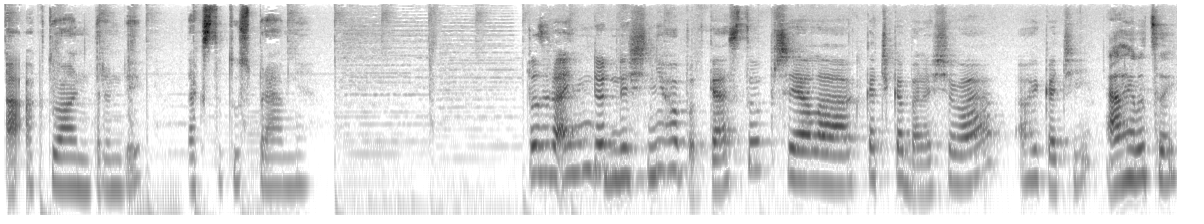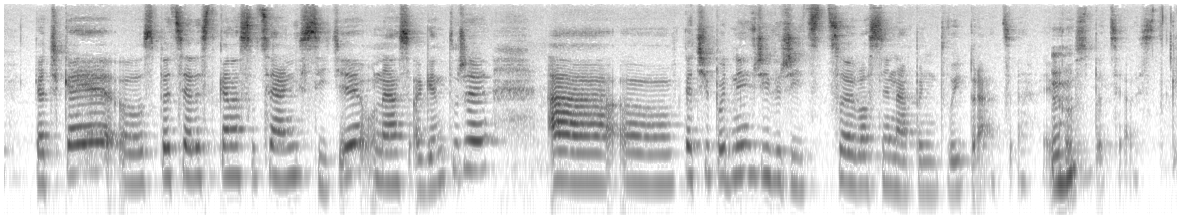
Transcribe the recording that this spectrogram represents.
a aktuální trendy, tak jste tu správně. Pozvání do dnešního podcastu přijala Kačka Benešová. Ahoj Kačí. Ahoj Luci. Kačka je specialistka na sociální sítě u nás v agentuře a uh, Kači, pojď nejdřív říct, co je vlastně náplň tvojí práce jako mm-hmm. specialistky.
